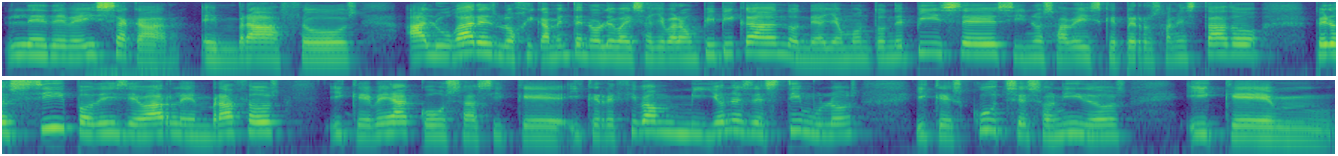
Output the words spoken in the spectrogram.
le debéis sacar en brazos, a lugares, lógicamente no le vais a llevar a un pipicán donde haya un montón de pises y no sabéis qué perros han estado, pero sí podéis llevarle en brazos y que vea cosas y que, y que reciba millones de estímulos y que escuche sonidos y que,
